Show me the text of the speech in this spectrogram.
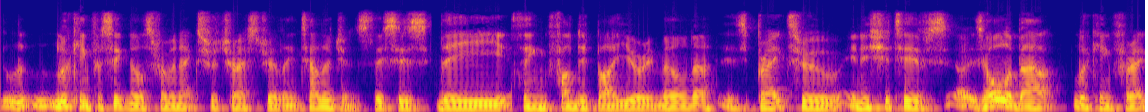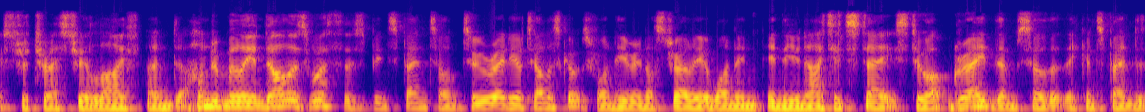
looking for signals from an extraterrestrial intelligence. This is the thing funded by Yuri Milner. It's breakthrough initiatives. Uh, it's all about looking for extraterrestrial life. And $100 million worth has been spent on two radio telescopes, one here in Australia, one in, in the United States, to upgrade them so that they can spend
